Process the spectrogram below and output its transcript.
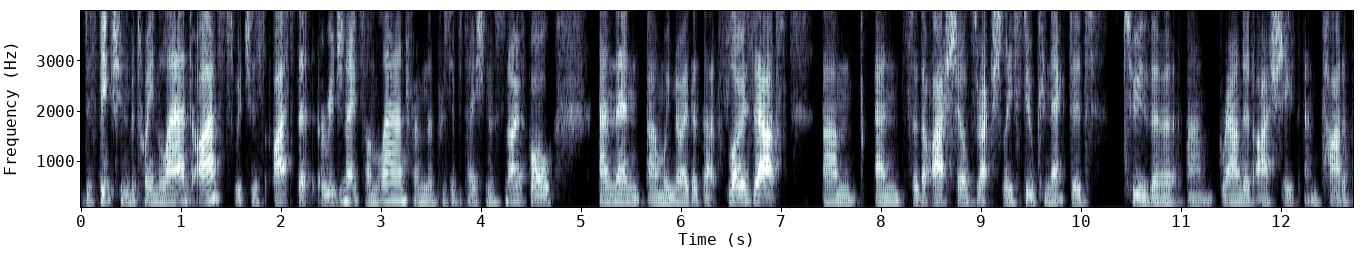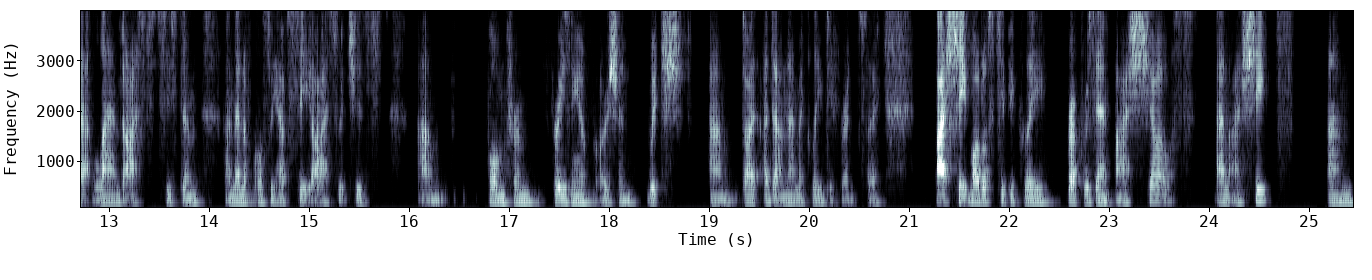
distinction between land ice, which is ice that originates on land from the precipitation of snowfall. And then um, we know that that flows out. Um, and so the ice shelves are actually still connected to the um, grounded ice sheet and part of that land ice system. And then of course we have sea ice, which is formed from freezing of ocean, which um, are dynamically different. So Ice sheet models typically represent ice shelves and ice sheets, um,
